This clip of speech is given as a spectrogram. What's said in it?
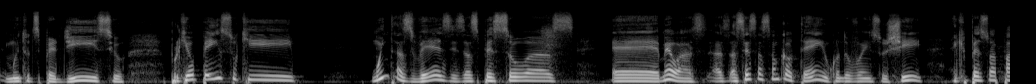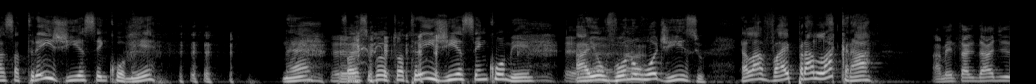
é muito desperdício? Porque eu penso que muitas vezes as pessoas. é, meu, a, a, a sensação que eu tenho quando eu vou em sushi é que a pessoa passa três dias sem comer. Né? Fala assim, "Pô, eu tô há três dias sem comer. Aí eu vou no rodízio. Ela vai pra lacrar. A mentalidade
